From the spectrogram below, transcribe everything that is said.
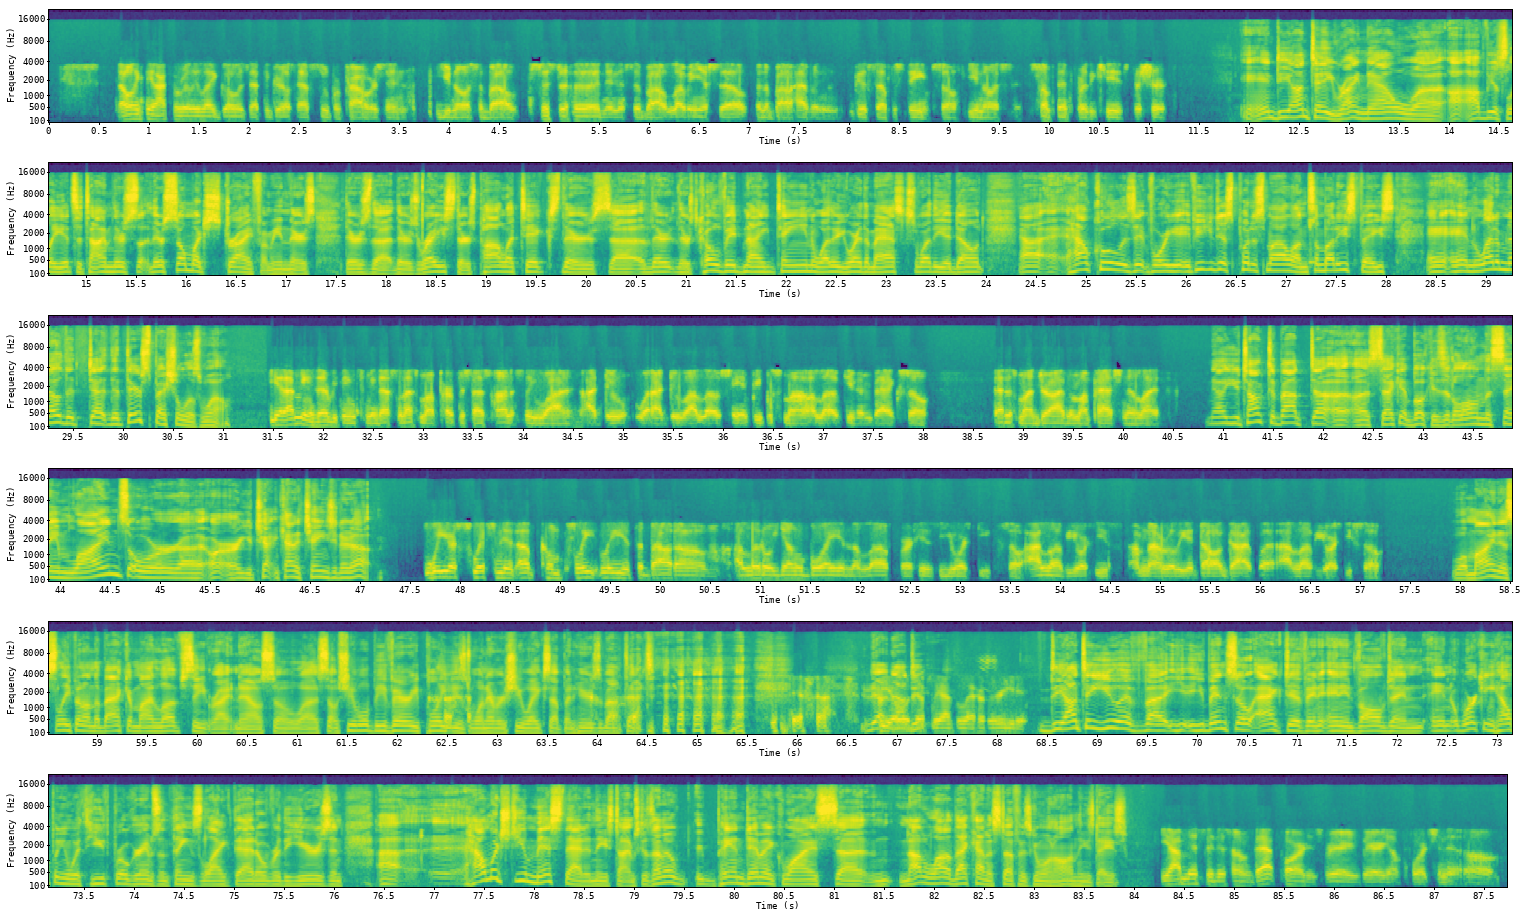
the only thing I can really let go is that the girls have superpowers, and you know, it's about sisterhood and it's about loving yourself and about having good self esteem. So you know, it's something for the kids for sure. And Deantee, right now, uh, obviously, it's a time. There's there's so much strife. I mean, there's there's the there's race, there's politics, there's uh, there there's COVID nineteen. Whether you wear the masks, whether you don't, uh, how cool is it for you if you could just put a smile on somebody's face and, and let them know that uh, that they're special as well? Yeah, that means everything to me. That's that's my purpose. That's honestly why I do what I do. I love seeing people smile. I love giving back. So that is my drive and my passion in life. Now you talked about uh, a, second book. Is it along the same lines, or, uh, are you ch- kind of changing it up? We are switching it up completely. It's about um, a little young boy and the love for his Yorkie. So I love Yorkies. I'm not really a dog guy, but I love Yorkies. So well, mine is sleeping on the back of my love seat right now, so uh, so she will be very pleased whenever she wakes up and hears about that. yeah, yeah we'll definitely have to let her read it. Deantee, you have uh, you, have been so active and, and involved in in working, helping with youth programs and things like that over the years. And uh, how much do you miss that in these times? Because I know, pandemic wise, uh, not a lot of that kind of stuff is going on these days. Yeah, I miss it. It's, um, that part is very, very unfortunate. Um,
